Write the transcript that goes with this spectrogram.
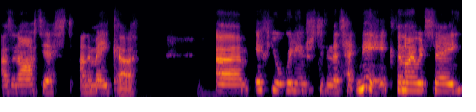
as an artist and a maker. Um, if you're really interested in the technique then i would say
